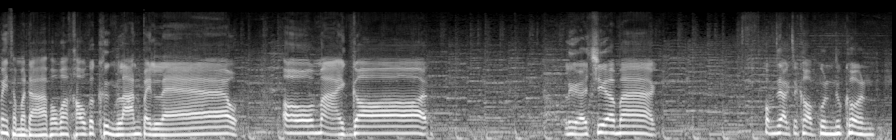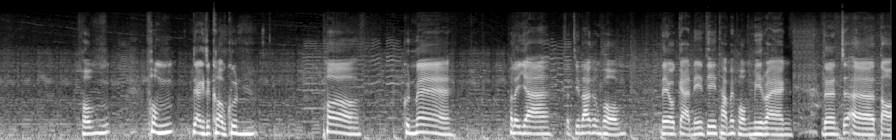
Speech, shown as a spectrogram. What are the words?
ไม่ธรรมดา เพราะว่าเขาก็ครึ่งล้านไปแล้ว โอ้ my god เหลือเชื่อมาก ผมอยากจะขอบคุณทุกคน ผม ผมอยากจะขอบคุณพ่อ คุณแม่ ภรรยาสุดที่รักของผม ในโอกาสนี้ที่ทำให้ผมมีแรงเดินจะเอ่อต่อ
